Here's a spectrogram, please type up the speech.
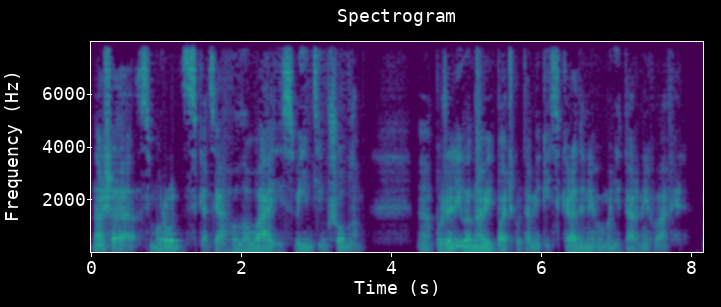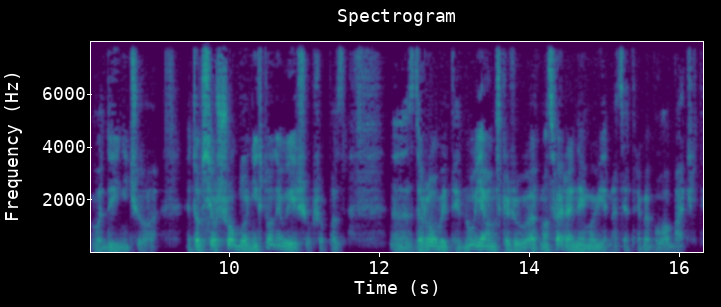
Наша смородська ця голова із своїм цим шоблом е, пожаліла навіть пачку там якихось крадених гуманітарних вафель. Води, нічого. Це все шобло, ніхто не вийшов, щоб здоровити. Ну, я вам скажу, атмосфера неймовірна, це треба було бачити.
